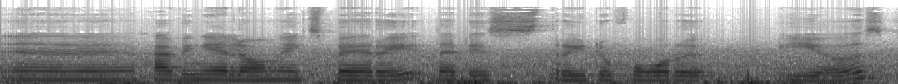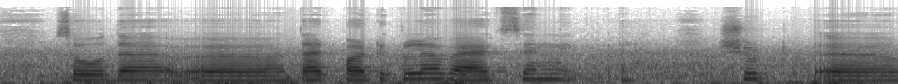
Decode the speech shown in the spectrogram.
uh, having a long expiry that is 3 to 4 years so the uh, that particular vaccine should uh,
